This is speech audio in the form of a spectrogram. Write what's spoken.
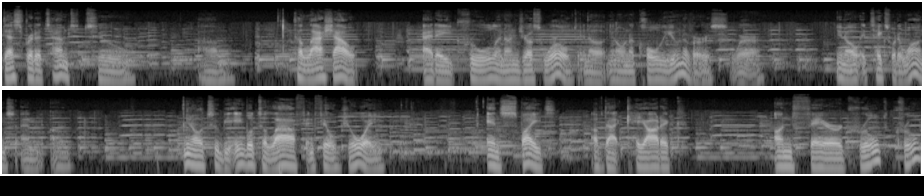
desperate attempt to um, to lash out at a cruel and unjust world in a you know in a cold universe where you know it takes what it wants. And um, you know to be able to laugh and feel joy in spite of that chaotic unfair cruel cruel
